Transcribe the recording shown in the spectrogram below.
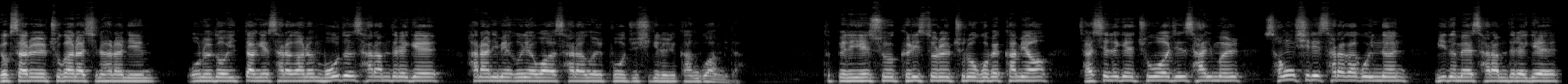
역사를 주관하신 하나님, 오늘도 이 땅에 살아가는 모든 사람들에게 하나님의 은혜와 사랑을 부어주시기를 간구합니다. 특별히 예수 그리스도를 주로 고백하며 자신에게 주어진 삶을 성실히 살아가고 있는 믿음의 사람들에게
